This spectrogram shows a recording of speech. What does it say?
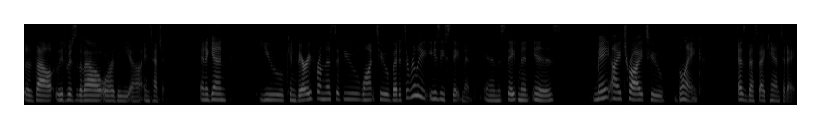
a vow, which was the vow or the uh, intention. And again, you can vary from this if you want to, but it's a really easy statement. And the statement is May I try to blank as best I can today?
